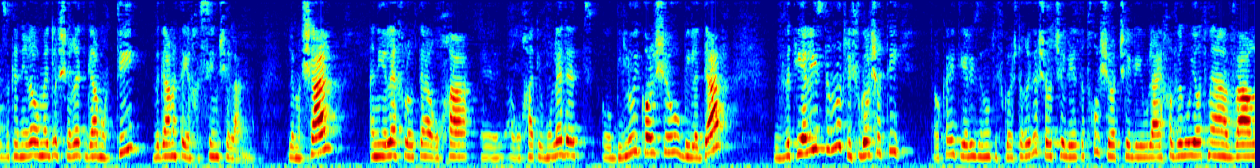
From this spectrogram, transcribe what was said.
זה כנראה עומד לשרת גם אותי וגם את היחסים שלנו. למשל, אני אלך לאותה ארוחה, ארוחת יום הולדת או בילוי כלשהו, בלעדיו, ותהיה לי הזדמנות לפגוש אותי. אוקיי? תהיה לי הזדמנות לפגוש את הרגשות שלי, את התחושות שלי, אולי חברויות מהעבר,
